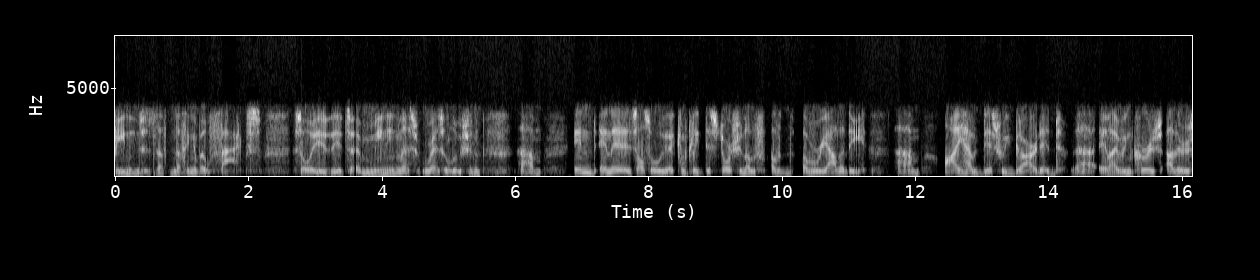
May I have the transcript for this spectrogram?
feelings. It's not, nothing about facts. So it, it's a meaningless resolution, um, and and it's also a complete distortion of of, of reality. Um, I have disregarded, uh, and I've encouraged others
